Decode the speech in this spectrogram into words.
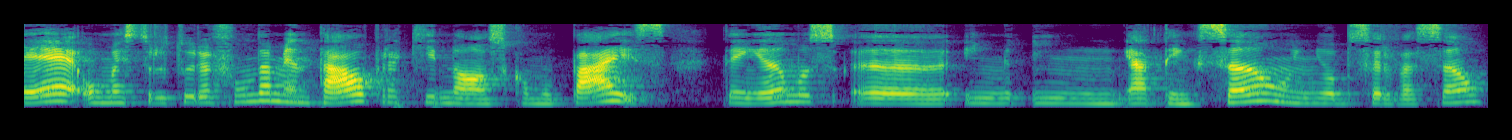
é uma estrutura fundamental para que nós, como pais, tenhamos uh, em, em, atenção, em observação,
